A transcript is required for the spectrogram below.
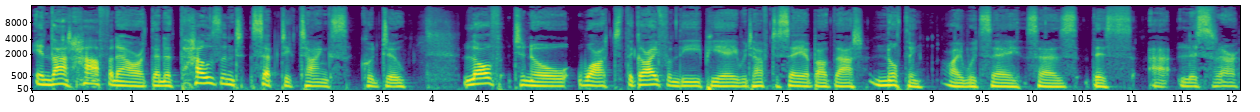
in that half an hour than a thousand septic tanks could do. Love to know what the guy from the EPA would have to say about that. Nothing, I would say, says this uh, listener.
